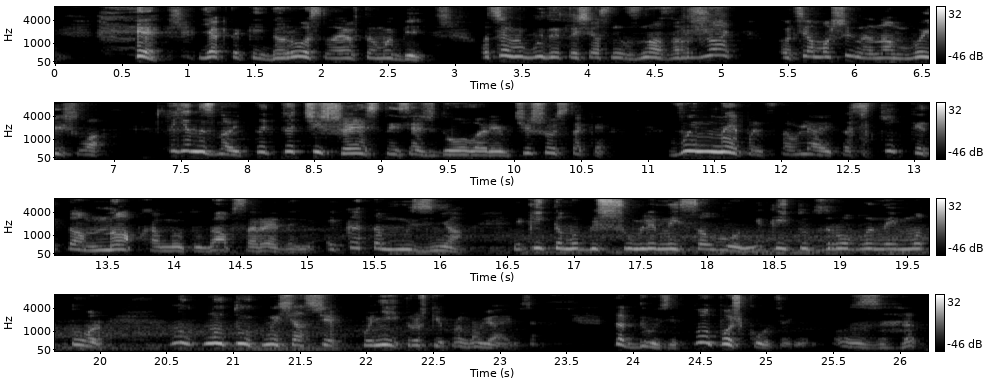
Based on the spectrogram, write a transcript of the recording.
як такий дорослий автомобіль. Оце ви будете зараз з нас ржать. Оця машина нам вийшла, та я не знаю, та, та чи 6 тисяч доларів, чи щось таке. Ви не представляєте, скільки там напхано туди всередині, яка там музня, який там обезшумлений салон, який тут зроблений мотор. Ну, ну тут ми зараз ще по ній трошки прогуляємося. Так, друзі, по пошкодженню.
